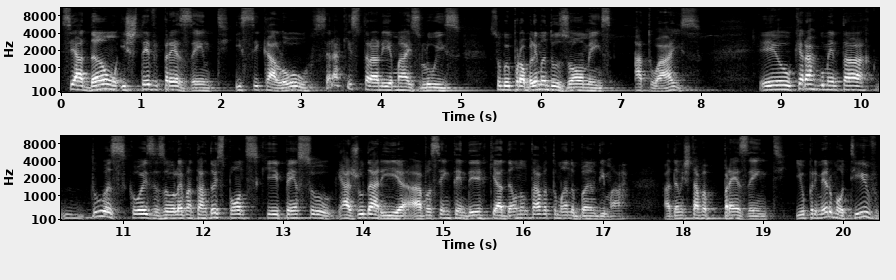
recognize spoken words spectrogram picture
se Adão esteve presente e se calou, será que isso traria mais luz sobre o problema dos homens atuais? Eu quero argumentar duas coisas ou levantar dois pontos que penso que ajudaria a você entender que Adão não estava tomando banho de mar. Adão estava presente. E o primeiro motivo,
